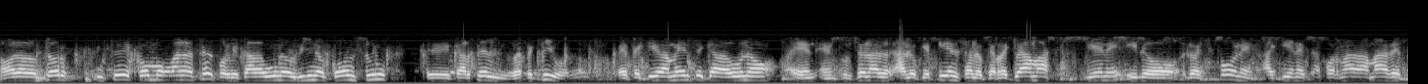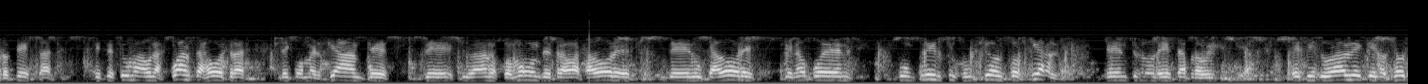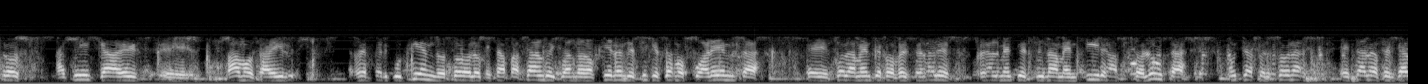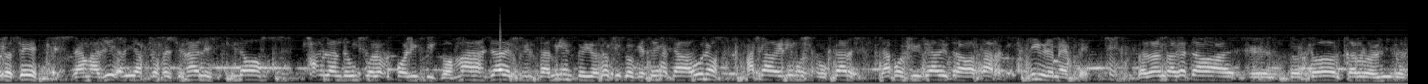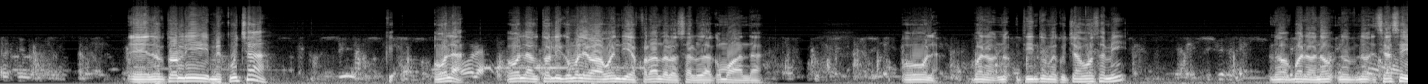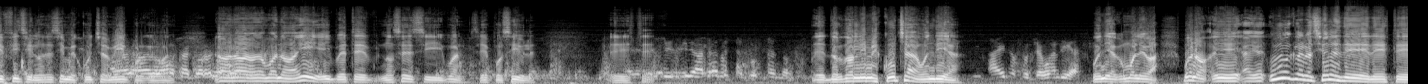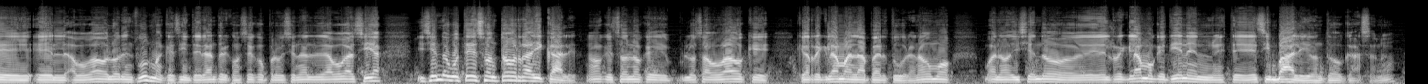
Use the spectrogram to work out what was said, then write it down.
Ahora, doctor, ¿ustedes cómo van a hacer? Porque cada uno vino con su eh, cartel respectivo. Efectivamente, cada uno en, función a, lo que piensa, lo que reclama, viene y lo, lo expone aquí en esta jornada más de protestas, que se suma a unas cuantas otras de comerciantes, de ciudadanos comunes, de trabajadores, de educadores que no pueden cumplir su función social dentro de esta provincia. Es indudable que nosotros aquí cada vez eh, vamos a ir repercutiendo todo lo que está pasando y cuando nos quieren decir que somos 40 eh, solamente profesionales, realmente es una mentira absoluta. Muchas personas están acercándose, la mayoría profesionales, y no hablan de un color político. Más allá del pensamiento ideológico que tenga cada uno, acá venimos a buscar la posibilidad de trabajar libremente. Fernando, acá estaba el doctor Carlos Lee, eh, doctor Lee, ¿me escucha? Hola. Hola. doctor Lee, ¿cómo le va? Buen día, Fernando lo saluda, ¿cómo anda? Hola. Bueno, no, Tinto, ¿me escuchás vos a mí? No, bueno, no, no, se hace difícil, no sé si me escucha a mí, porque bueno. No, no, no, bueno, ahí, este, no sé si, bueno, si es posible. Este, eh, doctor Lee, ¿me escucha? Buen día. Ahí lo escuché, buen día. Buen día, ¿cómo le va? Bueno, eh, eh, hubo declaraciones de, este el abogado Lorenz Guzmán, que es integrante del Consejo Profesional de la Abogacía, diciendo que ustedes son todos radicales, ¿no? que son los que los abogados que, que reclaman la apertura, ¿no? Como, bueno, diciendo eh, el reclamo que tienen este es inválido en todo caso, ¿no?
